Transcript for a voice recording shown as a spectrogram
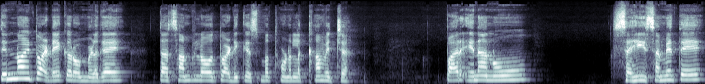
ਤਿੰਨੋਂ ਹੀ ਤੁਹਾਡੇ ਘਰੋਂ ਮਿਲ ਗਏ, ਤਾਂ ਸਮਝ ਲਓ ਤੁਹਾਡੀ ਕਿਸਮਤ ਹੁਣ ਲੱਖਾਂ ਵਿੱਚ ਹੈ ਪਰ ਇਹਨਾਂ ਨੂੰ ਸਹੀ ਸਮੇਂ ਤੇ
